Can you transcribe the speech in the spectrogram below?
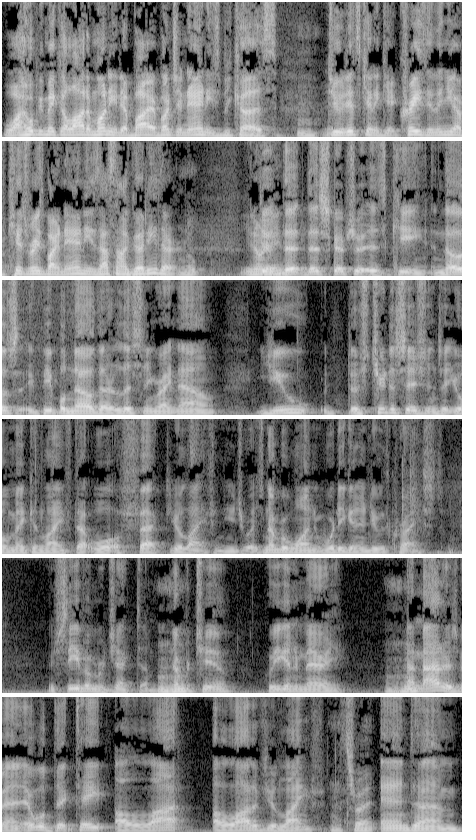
Well, I hope you make a lot of money to buy a bunch of nannies because, Mm. dude, it's going to get crazy. And then you have kids raised by nannies. That's not good either. Nope. You know what I mean? Dude, this scripture is key, and those people know that are listening right now. You, there's two decisions that you will make in life that will affect your life in huge ways. Number one, what are you going to do with Christ? Receive him, reject him. Mm-hmm. Number two, who are you going to marry? That matters, man. It will dictate a lot, a lot of your life. That's right. And um,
